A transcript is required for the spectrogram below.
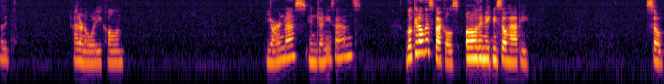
I don't know, what do you call them? Yarn mess in Jenny's hands? Look at all the speckles. Oh, they make me so happy. So,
